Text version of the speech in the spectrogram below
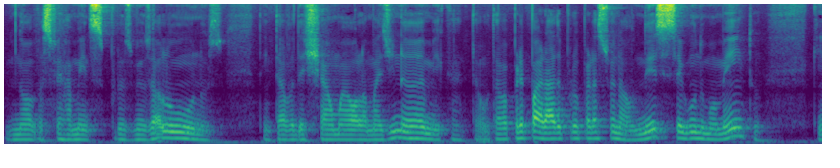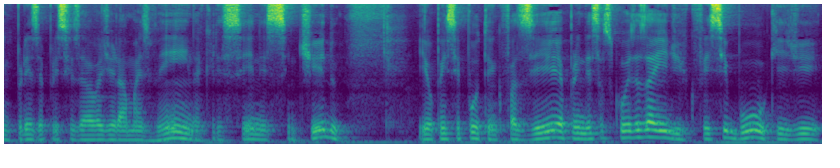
novas ferramentas para os meus alunos, tentava deixar uma aula mais dinâmica, então eu estava preparado para o operacional. Nesse segundo momento, que a empresa precisava gerar mais venda, crescer nesse sentido, eu pensei, pô, tenho que fazer, aprender essas coisas aí de Facebook, de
